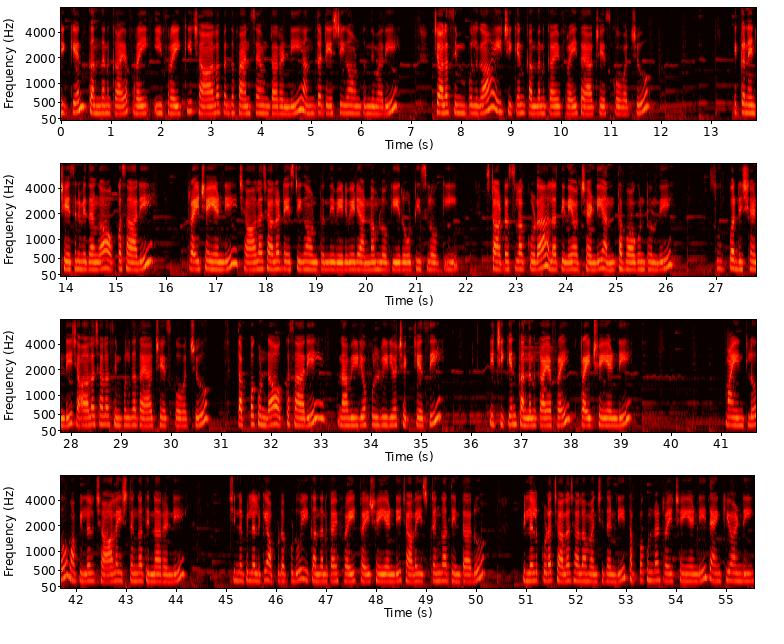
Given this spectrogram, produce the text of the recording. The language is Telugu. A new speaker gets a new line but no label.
Chicken కందనకాయ fry. ఈ ఫ్రైకి చాలా పెద్ద ఫ్యాన్సే ఉంటారండి. అంత టేస్టీగా ఉంటుంది మరి. చాలా సింపుల్గా ఈ చికెన్ కందనకాయ ఫ్రై తయారు చేసుకోవచ్చు. ఇక్కడ నేను చేసిన విధంగా ఒక్కసారి ట్రై చేయండి. చాలా చాలా టేస్టీగా ఉంటుంది. వేడివేడి అన్నంలోకి రోటీస్లోకి స్టార్టర్స్లకు కూడా అలా తినేయొచ్చండి. అంత బాగుంటుంది. సూపర్ డిష్ అండి. చాలా చాలా సింపుల్గా తయారు చేసుకోవచ్చు. తప్పకుండా ఒక్కసారి నా వీడియో ఫుల్ వీడియో చెక్ చేసి ఈ చికెన్ కందనకాయ ఫ్రై ట్రై చేయండి. మా ఇంట్లో మా పిల్లలు చాలా ఇష్టంగా తిన్నారండి. చిన్నపిల్లలకి అప్పుడప్పుడు ఈ కందనకాయ ఫ్రై ట్రై చేయండి. చాలా ఇష్టంగా తింటారు. పిల్లలకు కూడా చాలా చాలా మంచిదండి. తప్పకుండా ట్రై చేయండి. థ్యాంక్ యూ అండి.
